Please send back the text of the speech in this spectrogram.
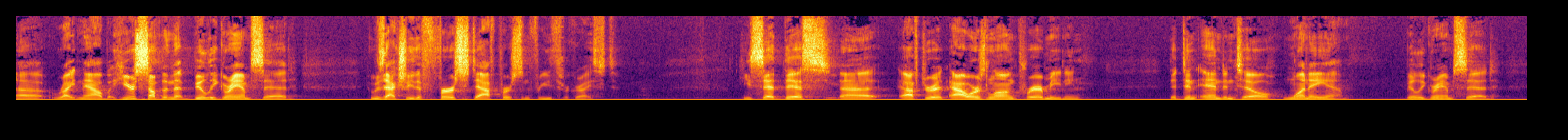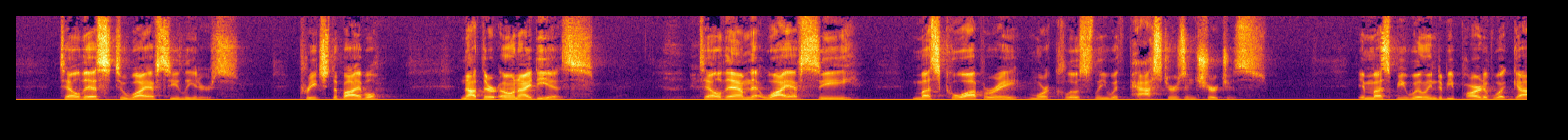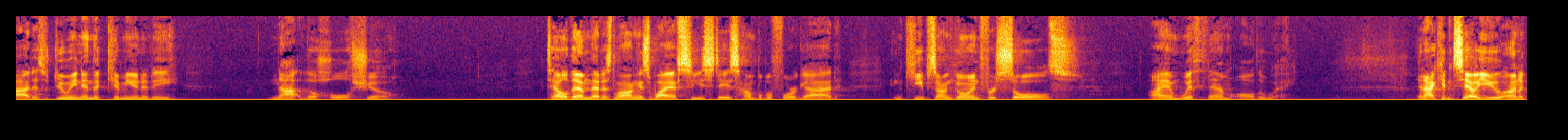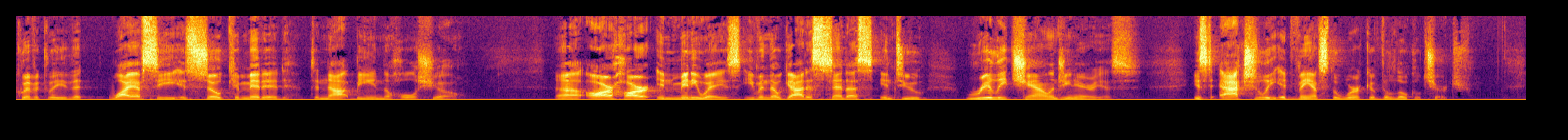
uh, right now. But here's something that Billy Graham said, who was actually the first staff person for Youth for Christ. He said this uh, after an hours long prayer meeting that didn't end until 1 a.m. Billy Graham said, Tell this to YFC leaders. Preach the Bible, not their own ideas. Tell them that YFC must cooperate more closely with pastors and churches. It must be willing to be part of what God is doing in the community, not the whole show. Tell them that as long as YFC stays humble before God and keeps on going for souls, I am with them all the way. And I can tell you unequivocally that YFC is so committed to not being the whole show. Uh, our heart, in many ways, even though God has sent us into really challenging areas, is to actually advance the work of the local church.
